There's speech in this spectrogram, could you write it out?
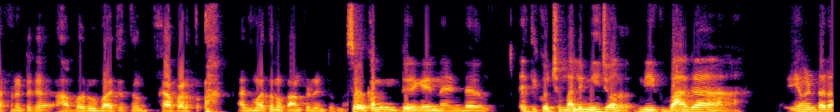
డెఫినెట్ గా ఆ బరువు బాధ్యత కాపాడుతాం అది మాత్రం కాన్ఫిడెంట్ ఉంది so coming to again and ఇది కొంచెం మళ్ళీ మీ జోనర్ మీకు బాగా ఏమంటారు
